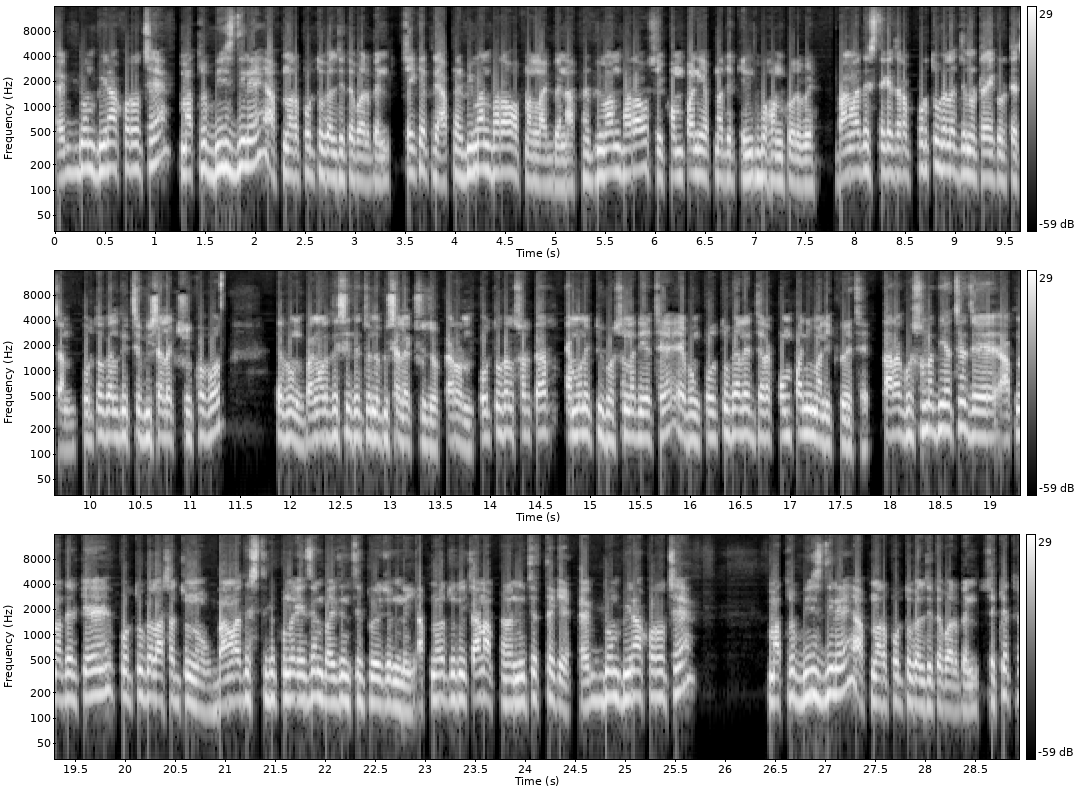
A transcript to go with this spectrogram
একদম বিনা খরচে মাত্র বিশ দিনে আপনারা পর্তুগাল যেতে পারবেন। সেই ক্ষেত্রে আপনার বিমান ভাড়াও আপনার লাগবে না। আপনার বিমান ভাড়াও সেই কোম্পানি আপনাদের আপনাদেরকে বহন করবে। বাংলাদেশ থেকে যারা পর্তুগালের জন্য ট্রাই করতে চান, পর্তুগাল দিচ্ছে বিশাল এক সুখবর এবং বাংলাদেশিদের জন্য বিশাল এক সুযোগ। কারণ পর্তুগাল সরকার এমন একটি ঘোষণা দিয়েছে এবং পর্তুগালের যারা কোম্পানি মালিক রয়েছে, তারা ঘোষণা দিয়েছে যে আপনাদেরকে পর্তুগাল আসার জন্য বাংলাদেশ থেকে কোনো এজেন্ট বা এজেন্সির প্রয়োজন নেই। আপনারা যদি চান, আপনারা নিচের থেকে একদম বিনা খরচে মাত্র বিশ দিনে আপনারা পর্তুগাল যেতে পারবেন। সেক্ষেত্রে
